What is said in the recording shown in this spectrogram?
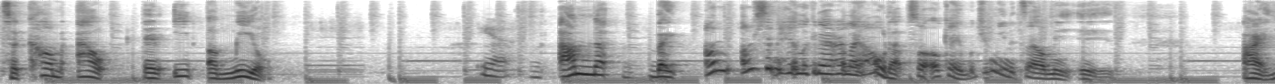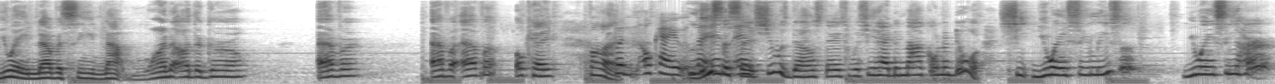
to come out and eat a meal. Yes. i'm not like i'm i'm sitting here looking at her like hold up. So okay what you mean to tell me is all right you ain't never seen not one other girl ever ever ever okay fine But okay, Lisa and- said and- she was downstairs when she had to knock on the door. She, you ain't see Lisa, you ain't see her.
